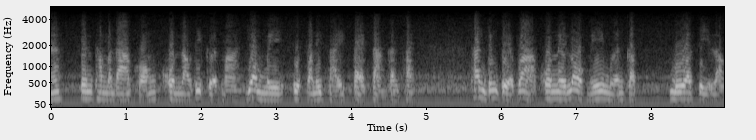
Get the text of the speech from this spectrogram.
นะ เป็นธรรมดาของคนเราที่เกิดมา ย่อมมีอุปนิสัยแตกต่างกันไป ท่านจึงเปรียบว่าคนในโลกนี้เหมือนกับบัวสี่เหล่า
